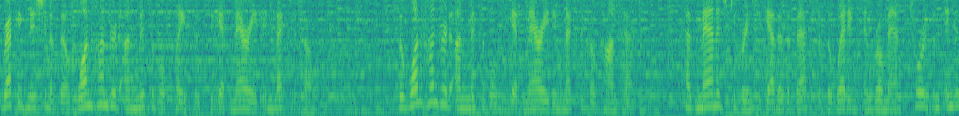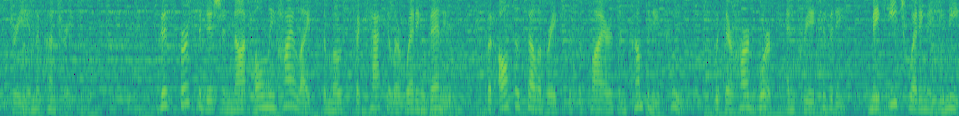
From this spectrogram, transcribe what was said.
Recognition of the 100 Unmissable Places to Get Married in Mexico. The 100 Unmissable to Get Married in Mexico contest has managed to bring together the best of the wedding and romance tourism industry in the country. This first edition not only highlights the most spectacular wedding venues, but also celebrates the suppliers and companies who, with their hard work and creativity, make each wedding a unique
